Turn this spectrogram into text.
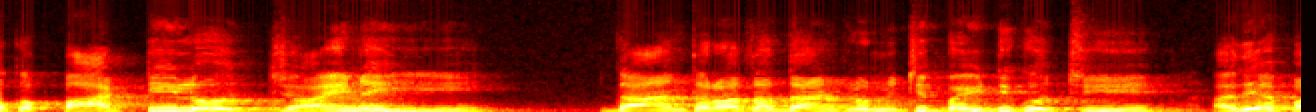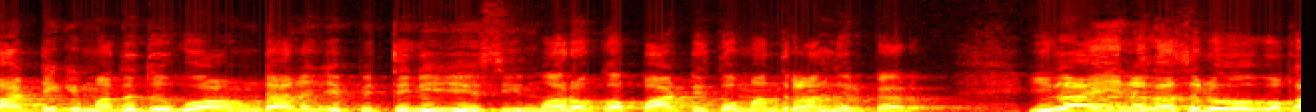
ఒక పార్టీలో జాయిన్ అయ్యి దాని తర్వాత దాంట్లో నుంచి బయటికి వచ్చి అదే పార్టీకి మద్దతుగా ఉంటానని చెప్పి తెలియజేసి మరొక పార్టీతో మంత్రాలు జరిపారు. ఇలా ఈయనకు అసలు ఒక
